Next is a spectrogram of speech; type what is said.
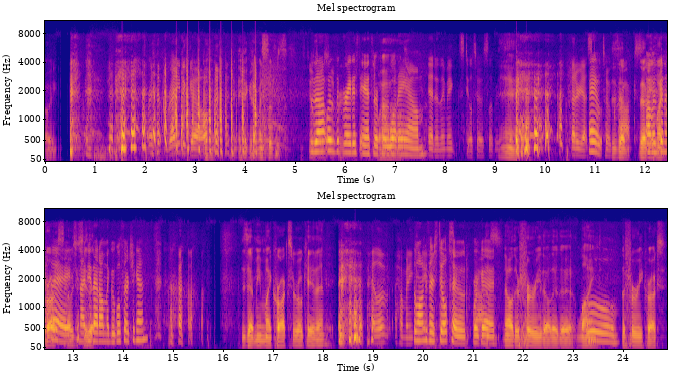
Oh, Ready to go. I got my slippers. Steel that was the greatest answer for what I am. yeah, do they make steel toe slippers? Better yet, Hey, steel toe Does that, Crocs. does that I was my gonna Crocs? say, was can gonna I say do that on the Google search again? Does that mean my Crocs are okay then? I love how many. So long as they're still steel have toed, we're good. No, they're furry though. They're the lined, Ooh. the furry Crocs,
